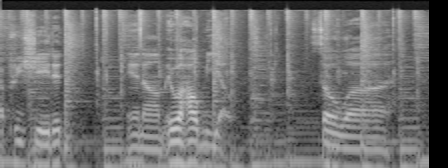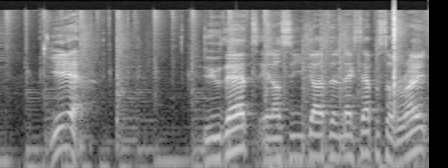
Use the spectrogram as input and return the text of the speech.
appreciate it, and um, it will help me out. So uh, yeah, do that, and I'll see you guys in the next episode. All right.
